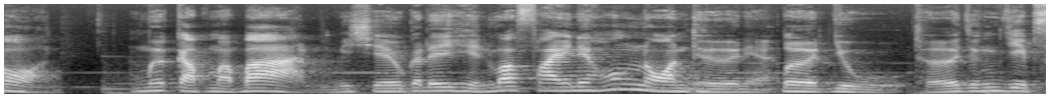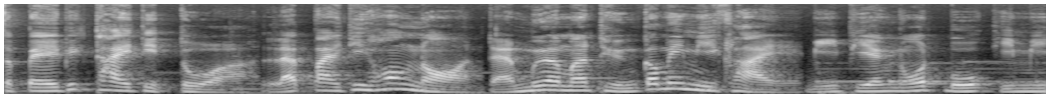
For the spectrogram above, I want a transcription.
ก่อน เมื่อกลับมาบ้าน มิเชลก็ได้เห็นว่าไฟในห้องนอนเธอเนี่ย เปิดอยู่ เธอจึงหยิบสเปรย์พริกไทยติดตัว และไปที่ห้องนอน แต่เมื่อมาถึงก็ไม่มีใคร มีเพียงโน้ตบุ๊กที่มี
